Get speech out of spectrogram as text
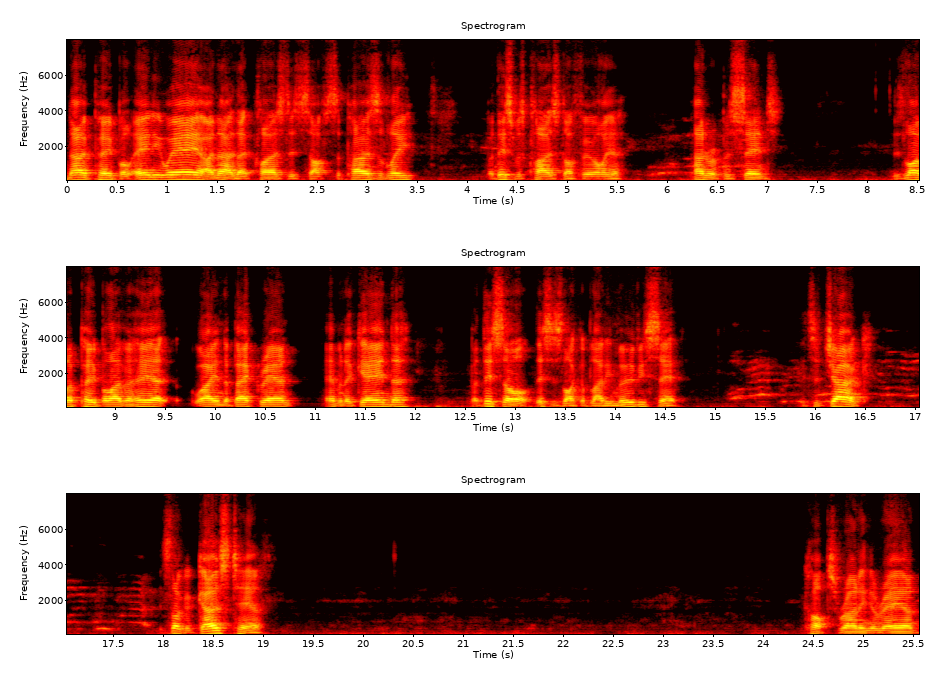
no people anywhere. I know that closed this off supposedly, but this was closed off earlier. 100%. There's a lot of people over here way in the background having a gander. But this all this is like a bloody movie set. It's a joke. It's like a ghost town. Cops running around,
